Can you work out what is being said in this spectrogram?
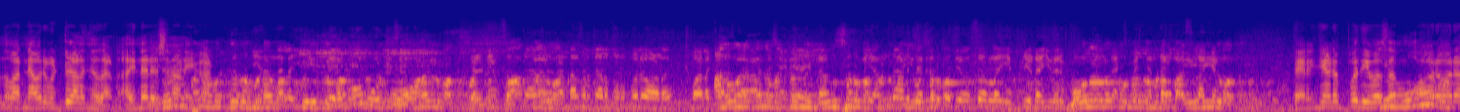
എന്ന് പറഞ്ഞാൽ അവർ വിട്ടുകളഞ്ഞതാണ്. അതിന്റെ ലക്ഷണമാണ് ഈ കാണുന്നത്. അതുപോലെ തന്നെ തെരഞ്ഞെടുപ്പ് ദിവസം ഓരോരോ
